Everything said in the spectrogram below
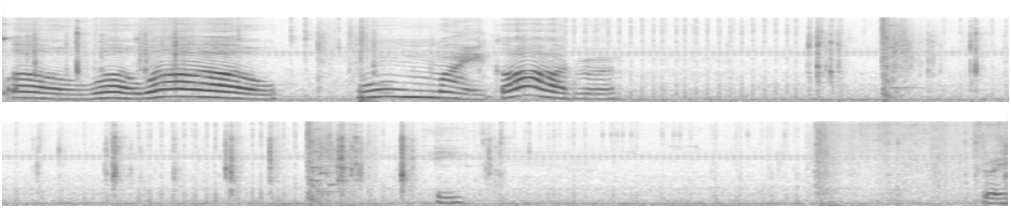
Whoa, whoa, whoa! Oh my god, bro. Hey. Ray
